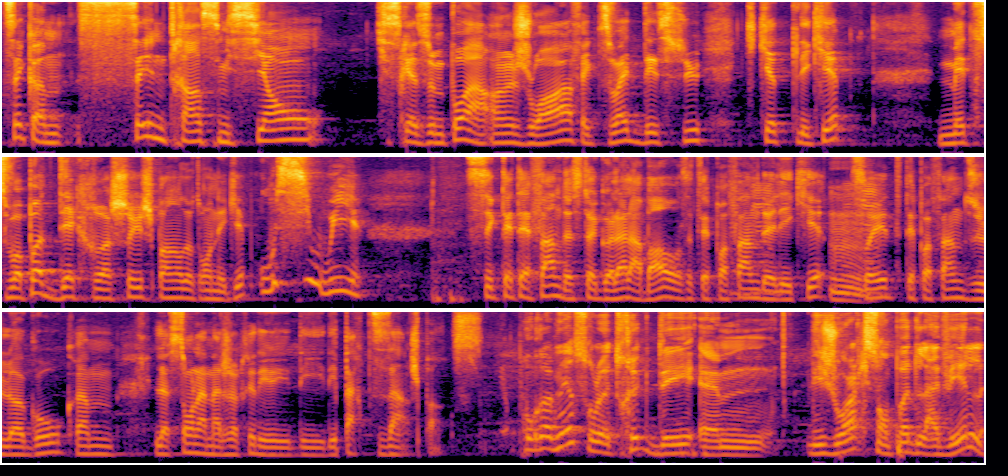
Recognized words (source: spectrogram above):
sais, comme c'est une transmission qui se résume pas à un joueur, fait que tu vas être déçu qu'il quitte l'équipe, mais tu vas pas décrocher, je pense, de ton équipe. Ou si oui, c'est que tu étais fan de ce gars-là à la base, tu pas fan de l'équipe, tu sais, t'étais pas fan du logo comme le sont la majorité des, des- des partisans, je pense. Pour revenir sur le truc des, euh, des joueurs qui sont pas de la ville,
